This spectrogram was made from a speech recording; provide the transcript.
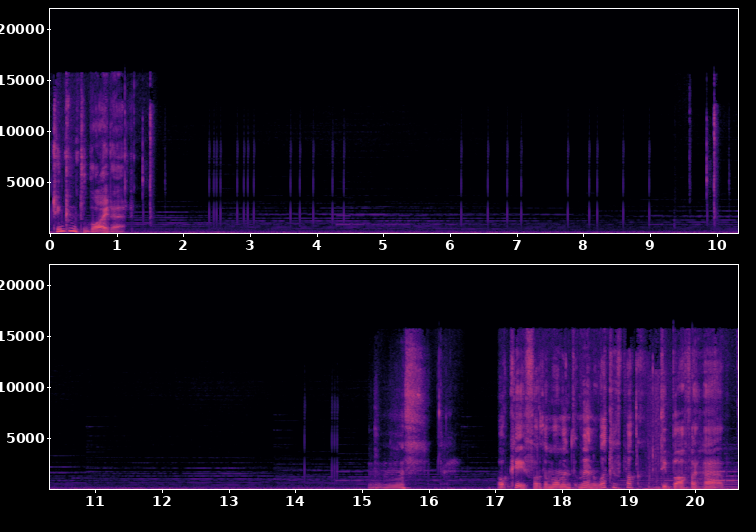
thinking to buy that. Mm. Okay, for the moment, man, what the fuck debuff I have?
